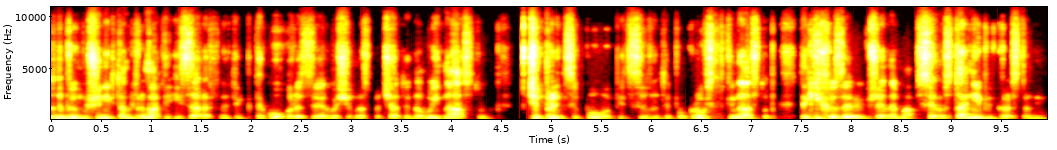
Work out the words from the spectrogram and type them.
Вони вимушені їх там тримати. І зараз не такого резерву, щоб розпочати новий наступ чи принципово підсилити Покровський наступ. Таких резервів вже нема. Все останній використаний.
